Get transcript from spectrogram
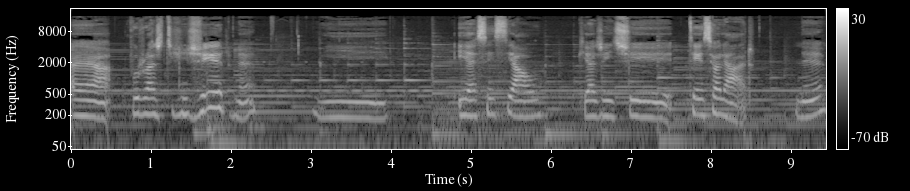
é, por atingir, né? E, e é essencial que a gente tenha esse olhar, né?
